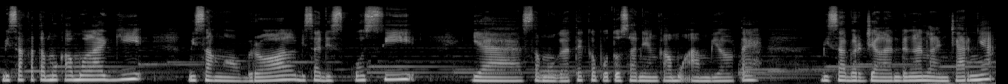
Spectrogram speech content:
bisa ketemu kamu lagi, bisa ngobrol, bisa diskusi. Ya semoga teh keputusan yang kamu ambil teh bisa berjalan dengan lancarnya.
